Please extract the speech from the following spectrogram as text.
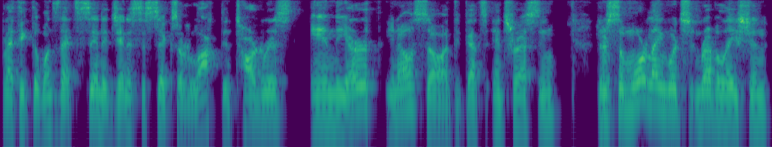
but I think the ones that sin in Genesis six are locked in Tartarus in the earth. You know, so I think that's interesting. There's some more language in Revelation.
